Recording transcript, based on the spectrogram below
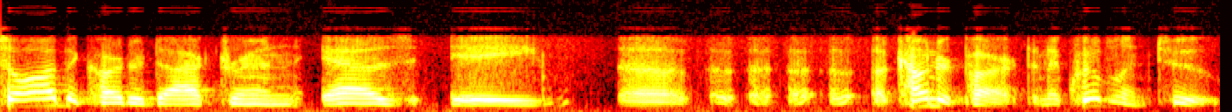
saw the Carter Doctrine as a, uh, a, a counterpart, an equivalent to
